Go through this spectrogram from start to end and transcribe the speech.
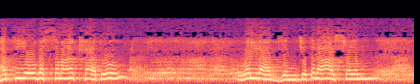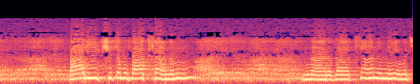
भक्तियोगः समाख्यातो वैराग्यम् च तदाश्रयम्। पारीक्षितमुपाख्यानम्। नारदाख्यानमेव च।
